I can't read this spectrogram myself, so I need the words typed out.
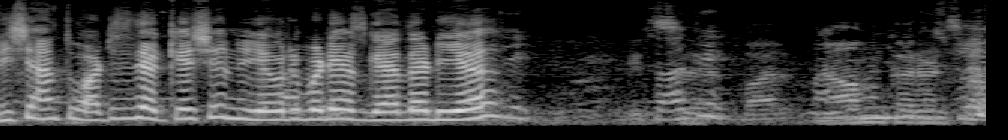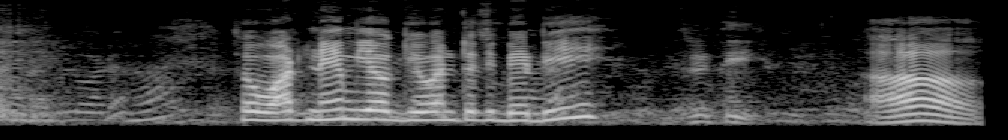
Nishant, what is the occasion everybody has gathered here? So what name you have given to the baby? Dhriti. Ah. Oh.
